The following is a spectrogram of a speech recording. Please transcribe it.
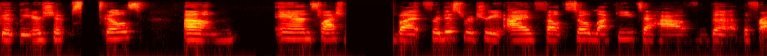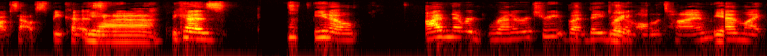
good leadership skills. Um and slash but for this retreat I felt so lucky to have the the Frogs House because Yeah. because you know I've never run a retreat, but they do Right. them all the time. Yeah. And like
